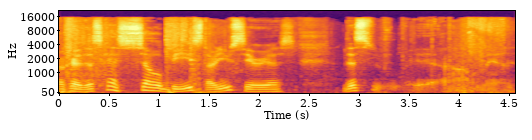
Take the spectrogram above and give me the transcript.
Okay, this guy's so beast. Are you serious? This... yeah, oh, man.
